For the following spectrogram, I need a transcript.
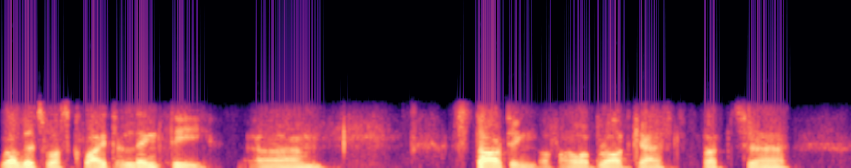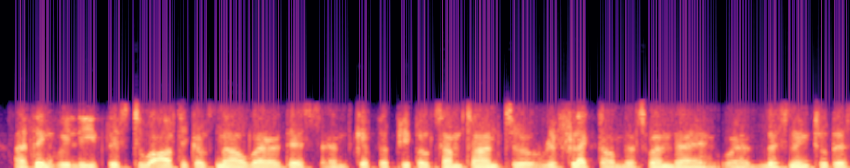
Well, this was quite a lengthy um, starting of our broadcast, but uh, I think we leave these two articles now where it is and give the people some time to reflect on this when they were listening to this,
